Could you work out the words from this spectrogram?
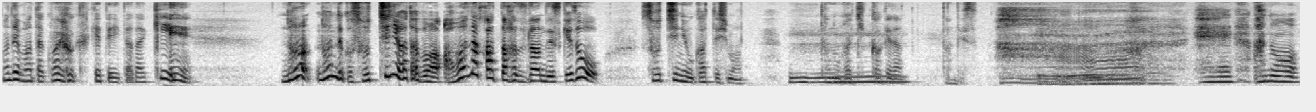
のでまた声をかけていただき、ええ。ななんでかそっちには多分合わなかったはずなんですけどそっちに受かってしまったのがきっかけだったんです。はあへえあの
